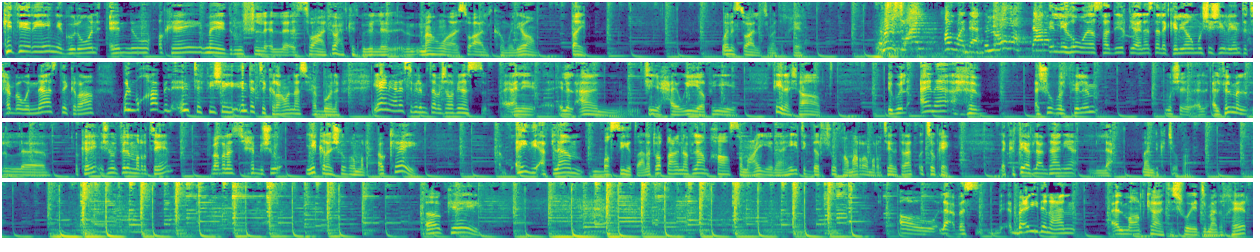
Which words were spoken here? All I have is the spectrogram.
كثيرين يقولون إنه okay ما يدرون وش السؤال. في واحد كتب يقول ما هو سؤالكم اليوم؟ طيب. وين السؤال يا جماعة الخير؟ وين السؤال؟ هو ده. اللي هو؟ تعرف اللي هو يا صديقي أنا أسألك اليوم وش الشيء اللي أنت تحبه والناس تكرهه؟ والمقابل أنت في شيء أنت تكرهه والناس يحبونه. يعني على سبيل المثال ما شاء الله في ناس يعني إلى الآن في حيوية وفي في نشاط. يقول أنا أحب أشوف الفيلم مش الفيلم okay يشوف الفيلم مرتين. في بعض الناس يحب يشوف يكره يشوفه مرة. okay. هذه أفلام بسيطة. أنا أتوقع إنه أفلام خاصة معينة هي تقدر تشوفها مرة مرتين ثلاث. it's okay لكن في أفلام ثانية؟ لا. ما عندك تشوفها. okay أو لا بس بعيدا عن الماركات شوية يا جماعة الخير.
